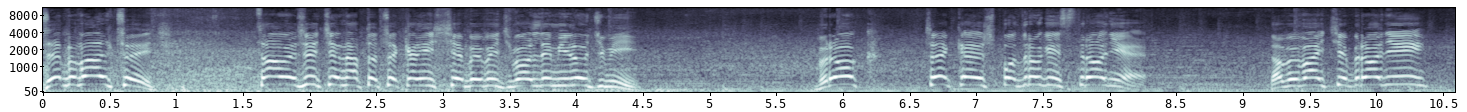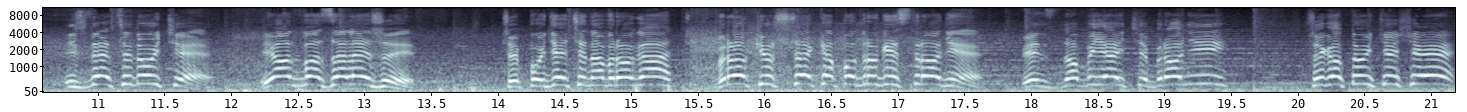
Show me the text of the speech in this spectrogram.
żeby walczyć. Całe życie na to czekaliście, by być wolnymi ludźmi. Wróg czeka już po drugiej stronie. Dobywajcie broni i zdecydujcie. I od was zależy, czy pójdziecie na wroga. Wróg już czeka po drugiej stronie, więc dobijajcie broni. Przygotujcie się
